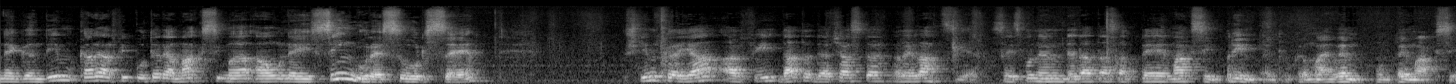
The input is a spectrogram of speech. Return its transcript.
ne gândim care ar fi puterea maximă a unei singure surse, știm că ea ar fi dată de această relație. Să-i spunem de data asta P maxim prim, pentru că mai avem un P maxim.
